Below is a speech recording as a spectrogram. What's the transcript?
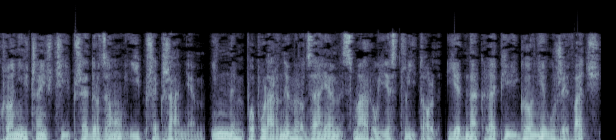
Chroni części przed rdzą i przegrzaniem. Innym popularnym rodzajem smaru jest litol, jednak lepiej go nie używać,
